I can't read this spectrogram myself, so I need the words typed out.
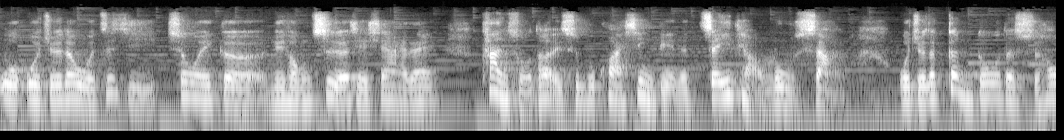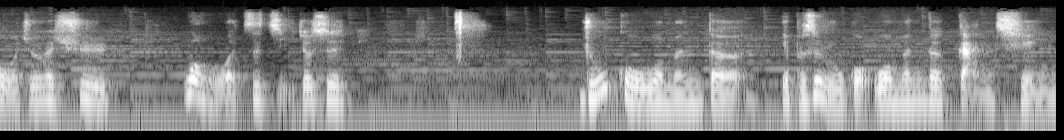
我我觉得我自己身为一个女同志，而且现在还在探索到底是不是跨性别的这一条路上，我觉得更多的时候，我就会去问我自己，就是。如果我们的也不是如果我们的感情，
